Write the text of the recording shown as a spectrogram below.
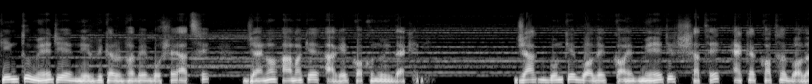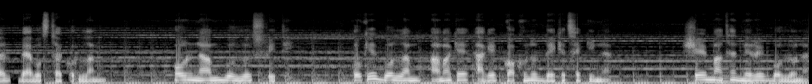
কিন্তু মেয়েটি নির্বিকারভাবে বসে আছে, যেন আমাকে আগে কখনোই দেখেনি। যাক বোনকে বলে কয়, মেয়েটির সাথে একা কথা বলার ব্যবস্থা করলাম। ওর নাম বলল স্মৃতি। ওকে বললাম, আমাকে আগে কখনো দেখেছে কিনা? সে মাথা নেড়ে বলল, না।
